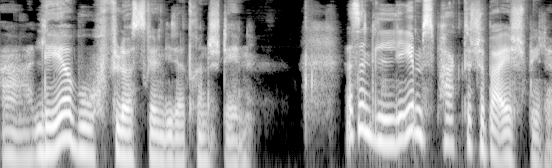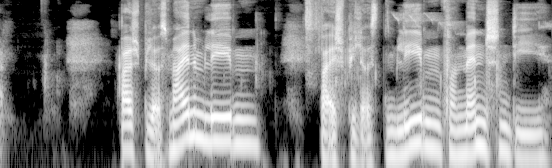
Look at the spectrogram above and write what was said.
ah, Lehrbuchfloskeln, die da drin stehen. Das sind lebenspraktische Beispiele. Beispiele aus meinem Leben, Beispiele aus dem Leben von Menschen, die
